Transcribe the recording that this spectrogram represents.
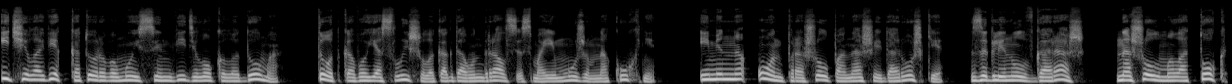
И человек, которого мой сын видел около дома, тот, кого я слышала, когда он дрался с моим мужем на кухне, именно он прошел по нашей дорожке, заглянул в гараж, нашел молоток,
